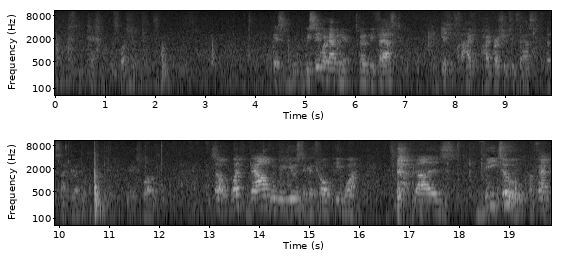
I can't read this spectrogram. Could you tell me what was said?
Okay, this question. Okay, so we see what happened here. It's gonna be fast. Get high, high pressure too fast, that's not good. It explodes. So what valve would we use to control P1? Does V2 affect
